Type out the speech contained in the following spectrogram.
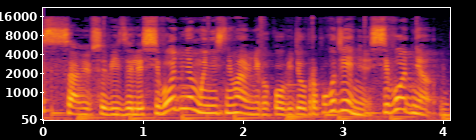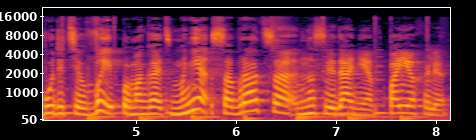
вы сами все видели. Сегодня мы не снимаем никакого видео про похудение. Сегодня будете вы помогать мне собраться на свидание. Поехали!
